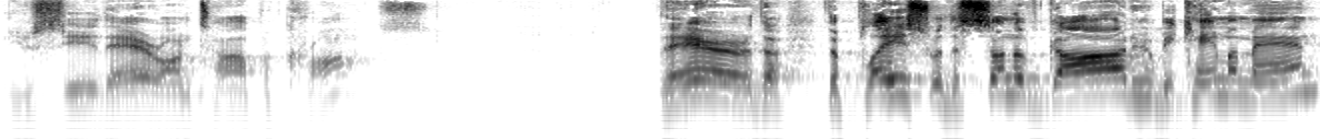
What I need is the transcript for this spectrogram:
You see there on top a cross. There, the, the place where the Son of God who became a man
